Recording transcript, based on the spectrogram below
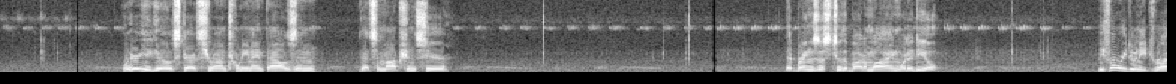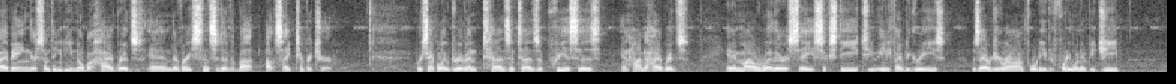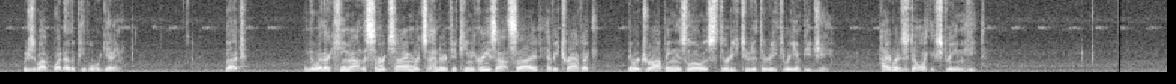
well, here you go. Starts around 29000 Got some options here. That brings us to the bottom line. What a deal. Before we do any driving, there's something you need to know about hybrids, and they're very sensitive about outside temperature. For example, I've driven tons and tons of Priuses and Honda hybrids, and in mild weather, say 60 to 85 degrees, was averaging around 40 to 41 mpg, which is about what other people were getting. But when the weather came out in the summertime, where it's 115 degrees outside, heavy traffic, they were dropping as low as 32 to 33 mpg. Hybrids don't like extreme heat.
